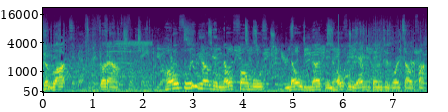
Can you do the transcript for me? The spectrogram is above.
Good blocks. Go down. Hopefully we don't get no fumbles, no nothing. Hopefully everything just works out fine.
